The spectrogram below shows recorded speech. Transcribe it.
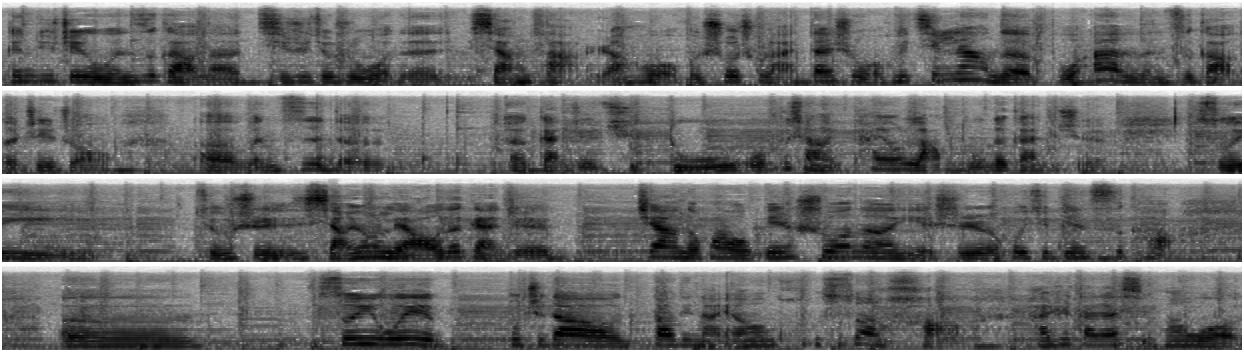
根据这个文字稿呢，其实就是我的想法，然后我会说出来，但是我会尽量的不按文字稿的这种，呃，文字的，呃，感觉去读，我不想它有朗读的感觉，所以就是想用聊的感觉，这样的话我边说呢也是会去边思考，呃，所以我也不知道到底哪样算好，还是大家喜欢我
